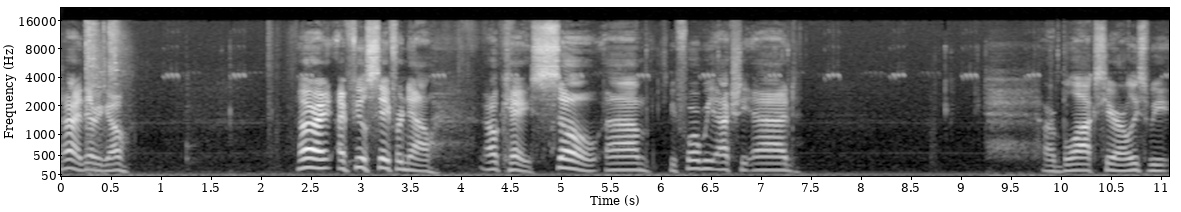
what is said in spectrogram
Alright, there we go. Alright, I feel safer now. Okay, so, um, before we actually add our blocks here, or at least we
